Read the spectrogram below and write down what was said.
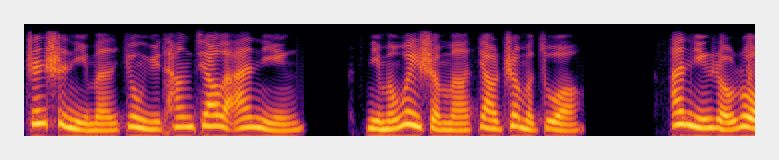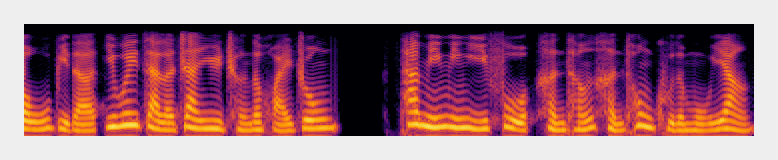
真是你们用鱼汤浇了安宁？”你们为什么要这么做？安宁柔弱无比的依偎在了战玉成的怀中，他明明一副很疼很痛苦的模样，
